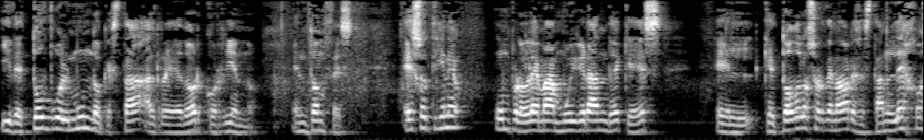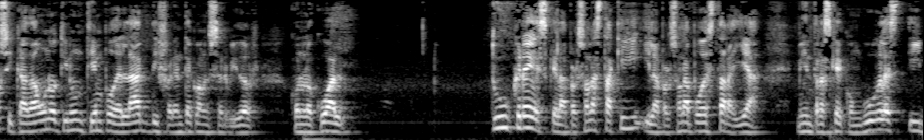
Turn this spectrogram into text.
y de todo el mundo que está alrededor corriendo. Entonces, eso tiene un problema muy grande que es el que todos los ordenadores están lejos y cada uno tiene un tiempo de lag diferente con el servidor, con lo cual tú crees que la persona está aquí y la persona puede estar allá. Mientras que con Google y,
